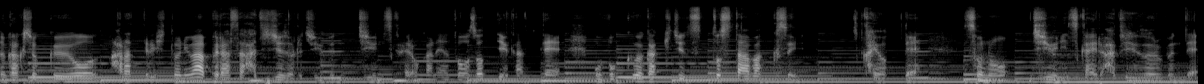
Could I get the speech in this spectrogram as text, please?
その学食を払ってる人には、プラス80ドル十分自由に使えるお金をどうぞっていう感じで、もう僕は学期中ずっとスターバックスに通って、その自由に使える80ドル分で、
